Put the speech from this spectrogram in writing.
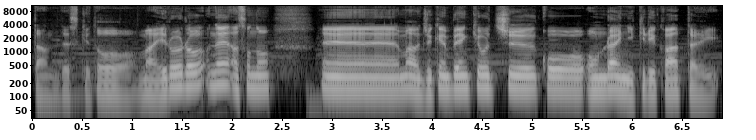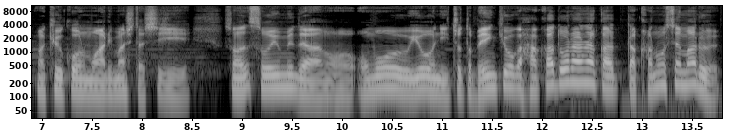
たんですけど、まあ、いろいろねその、えーまあ、受験勉強中こうオンラインに切り替わったり、まあ、休校もありましたしそそういう意味ではあの思うようにちょっと勉強がはかどらなかった可能性もある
